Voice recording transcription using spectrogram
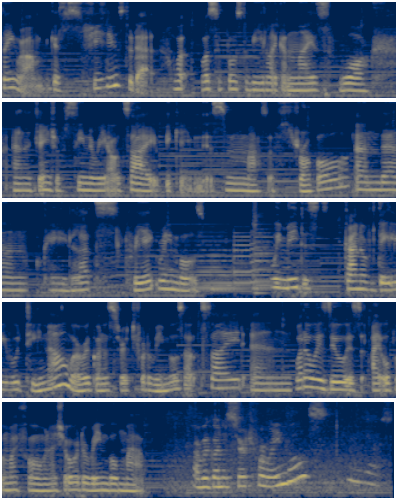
playground because she's used to that. What was supposed to be like a nice walk and a change of scenery outside became this massive struggle and then okay let's create rainbows we made this kind of daily routine now where we're gonna search for the rainbows outside and what I always do is I open my phone and I show her the rainbow map. Are we gonna search for rainbows? Yes.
